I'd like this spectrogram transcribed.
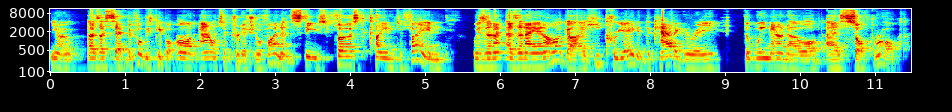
You know, as I said before, these people aren't out of traditional finance. Steve's first claim to fame was an, as an A&R guy. He created the category that we now know of as soft rock.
